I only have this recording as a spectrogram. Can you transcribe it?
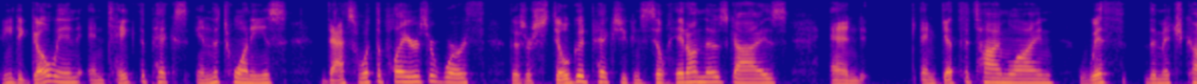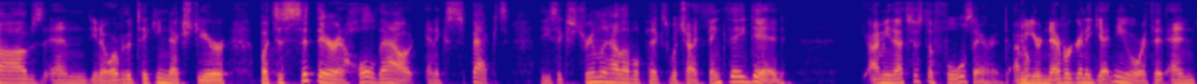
you need to go in and take the picks in the twenties. That's what the players are worth. Those are still good picks. You can still hit on those guys, and and get the timeline with the Michkovs and you know whoever they're taking next year. But to sit there and hold out and expect these extremely high level picks, which I think they did. I mean, that's just a fool's errand. I mean, you're never going to get anywhere with it, and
